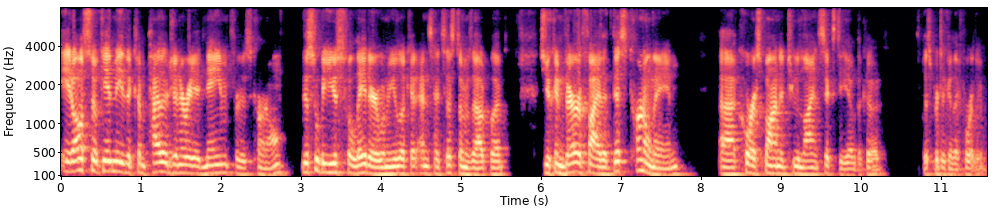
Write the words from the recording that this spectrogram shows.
it also gave me the compiler generated name for this kernel. This will be useful later when we look at Nsight Systems output. So you can verify that this kernel name uh, corresponded to line 60 of the code, this particular for loop.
